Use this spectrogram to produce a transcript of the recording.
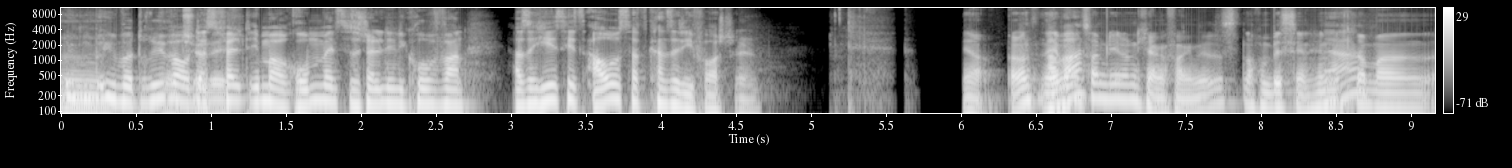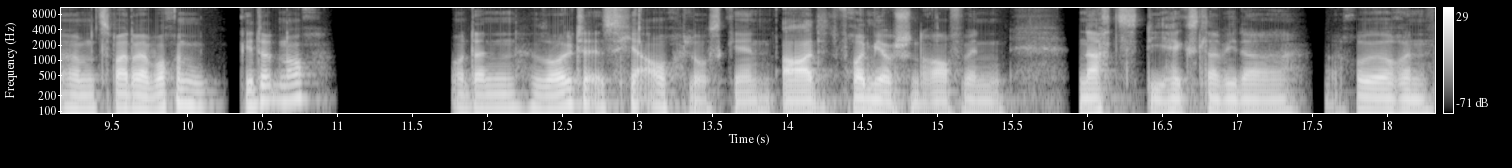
Mhm, über drüber und das natürlich. fällt immer rum, wenn sie so schnell in die Kurve fahren. Also hier sieht's aus, das kannst du dir vorstellen. Ja, bei uns, nee, bei uns haben die noch nicht angefangen. Das ist noch ein bisschen hin. Ja. Ich glaube mal, ähm, zwei, drei Wochen geht das noch. Und dann sollte es hier auch losgehen. Ah, das freue ich mich aber schon drauf, wenn nachts die Häcksler wieder röhren.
